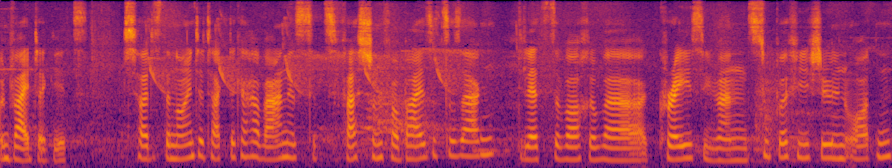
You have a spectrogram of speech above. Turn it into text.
und weiter geht's. Heute ist der neunte Tag der Karawane, ist jetzt fast schon vorbei sozusagen. Die letzte Woche war crazy, wir waren super vielen schönen Orten.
